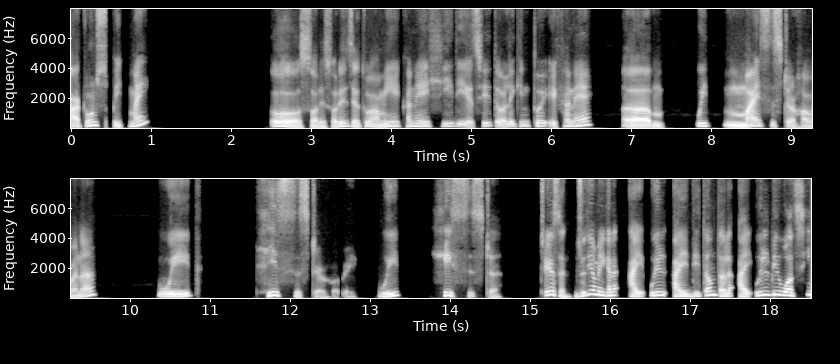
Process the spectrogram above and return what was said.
cartoons with my oh sorry sorry যেহেতু আমি এখানে হি দিয়েছি, তাহলে কিন্তু এখানে উইথ মাই সিস্টার হবে না উইথ হিজ সিস্টার হবে উইথ হিজ সিস্টার ঠিক আছে? যদি আমি এখানে আই উইল আই দিতাম, তাহলে I will be watching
